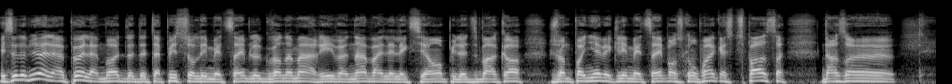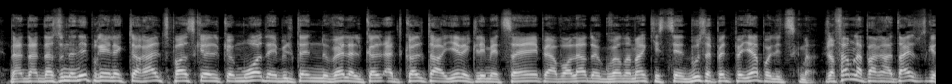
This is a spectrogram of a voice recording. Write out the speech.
Et c'est devenu un peu à la mode de taper sur les médecins. Puis là, le gouvernement arrive un an avant l'élection, puis il a dit, ben encore, je vais me pogner avec les médecins. Puis on se comprend que si tu passes dans un dans, dans, une année préélectorale, tu passes quelques mois d'un bulletin de nouvelles à le, col, avec les médecins, puis avoir l'air d'un gouvernement qui se tient debout, ça peut être payant politiquement. Je ferme la parenthèse parce que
